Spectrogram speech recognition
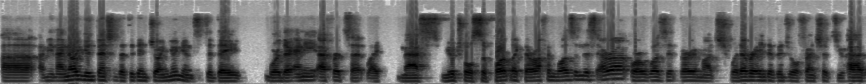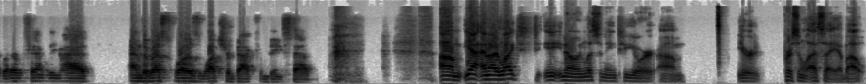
Uh, I mean, I know you mentioned that they didn't join unions. Did they? Were there any efforts at like mass mutual support, like there often was in this era, or was it very much whatever individual friendships you had, whatever family you had, and the rest was watch your back from being stabbed. um, yeah, and I liked you know in listening to your um, your personal essay about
